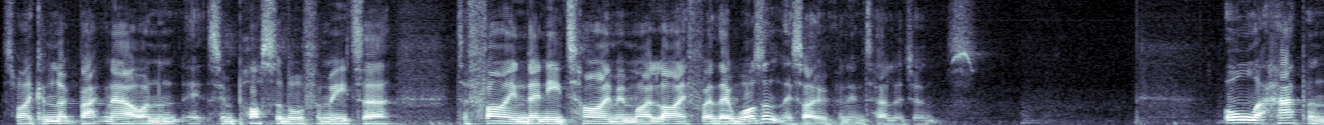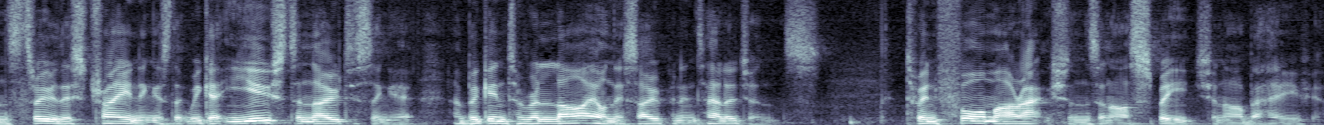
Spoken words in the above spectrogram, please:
So I can look back now and it's impossible for me to, to find any time in my life where there wasn't this open intelligence. All that happens through this training is that we get used to noticing it and begin to rely on this open intelligence to inform our actions and our speech and our behavior.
